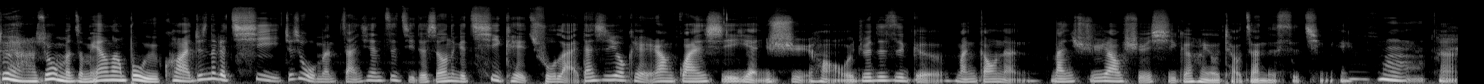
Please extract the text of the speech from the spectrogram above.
对啊，所以我们怎么样让不愉快，就是那个气，就是我们展现自己的时候，那个气可以出来，但是又可以让关系延续哈。我觉得这是个蛮高难、蛮需要学习跟很有挑战的事情。嗯，嗯，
